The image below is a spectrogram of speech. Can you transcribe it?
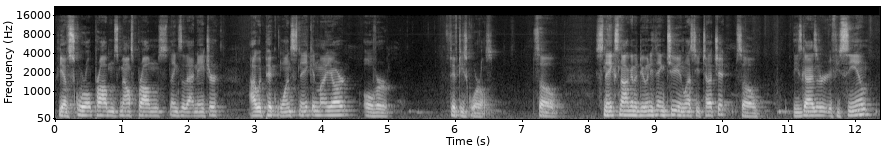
If you have squirrel problems, mouse problems, things of that nature, I would pick one snake in my yard over 50 squirrels. So, snake's not going to do anything to you unless you touch it. So, these guys are, if you see them,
